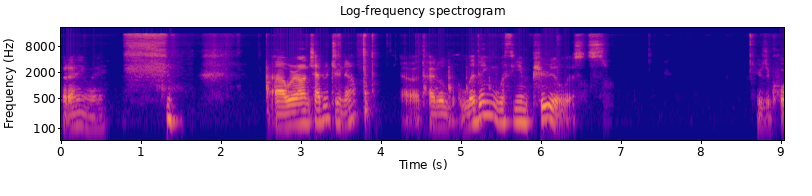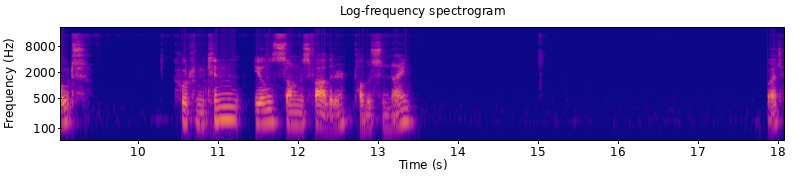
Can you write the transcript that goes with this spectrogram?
but anyway, uh, we're on chapter two now, uh, titled "Living with the Imperialists." Here's a quote. Quote from Kim Il Sung's father, published in nine. What?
